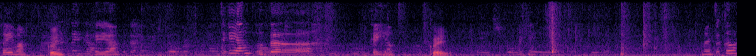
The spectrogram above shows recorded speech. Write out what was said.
可以吗？可以，可以啊。这个样子的，可以啊。可以。OK，买这个啦。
